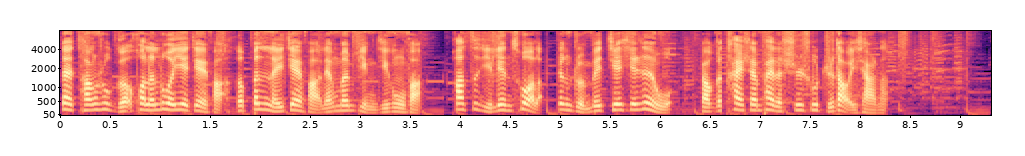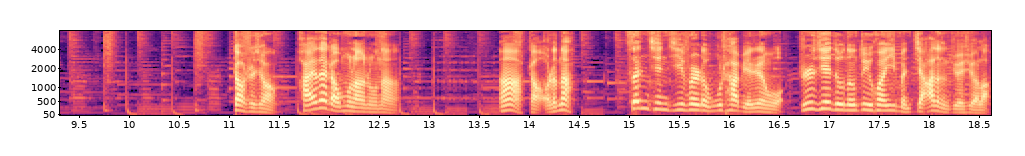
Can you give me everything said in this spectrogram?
在藏书阁换了落叶剑法和奔雷剑法两本丙级功法，怕自己练错了，正准备接些任务，找个泰山派的师叔指导一下呢。赵师兄还在找木郎中呢？啊，找着呢。三千积分的无差别任务，直接就能兑换一本甲等绝学了。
